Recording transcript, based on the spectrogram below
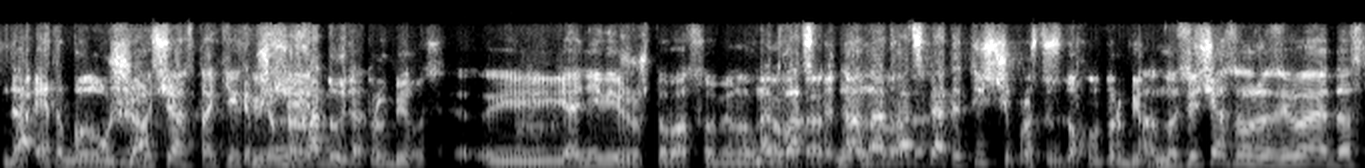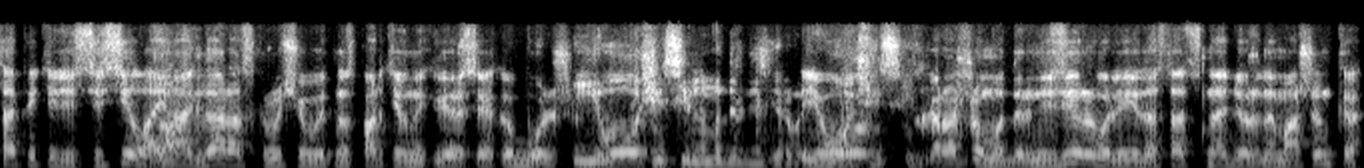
да, это было ужасно. Но сейчас таких Причем вещей... на ходу это отрубилось. Я не вижу, чтобы особенно у на 20, на, на 25 да. тысячи просто сдохла турбина. Но сейчас он развивает до 150 сил, а да. а иногда раскручивает на спортивных версиях и больше. И его очень сильно модернизировали. Его очень сильно. хорошо модернизировали, и достаточно надежная машинка.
